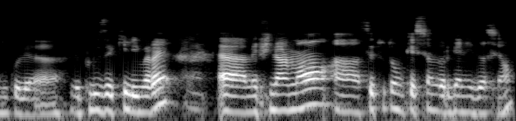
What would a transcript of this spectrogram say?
du coup, le, plus équilibré. Euh, mais finalement, c'est toute une question d'organisation,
